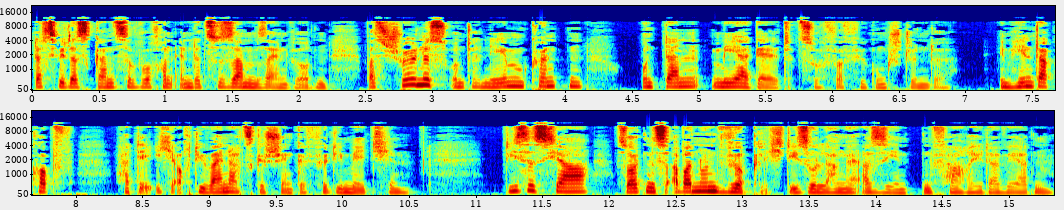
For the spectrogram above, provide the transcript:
dass wir das ganze Wochenende zusammen sein würden, was Schönes unternehmen könnten und dann mehr Geld zur Verfügung stünde. Im Hinterkopf hatte ich auch die Weihnachtsgeschenke für die Mädchen. Dieses Jahr sollten es aber nun wirklich die so lange ersehnten Fahrräder werden.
